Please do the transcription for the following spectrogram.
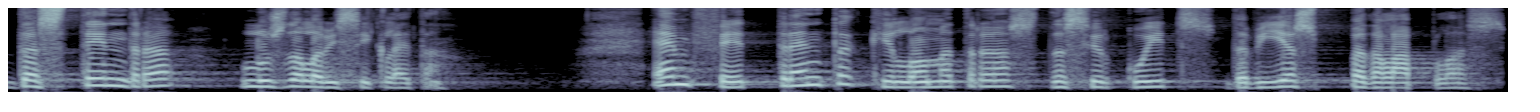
d'estendre l'ús de la bicicleta. Hem fet 30 quilòmetres de circuits de vies pedalables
